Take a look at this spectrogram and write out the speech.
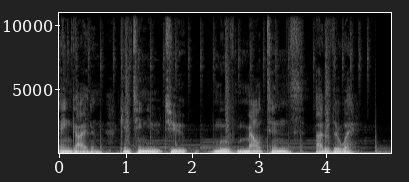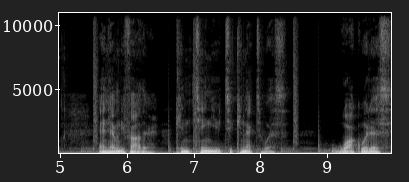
and guide them. Continue to move mountains out of their way. And Heavenly Father, continue to connect to us, walk with us,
